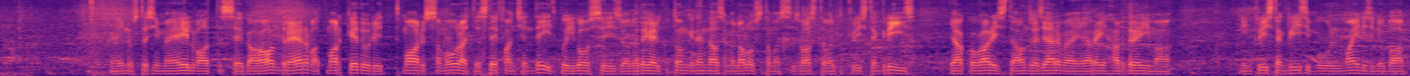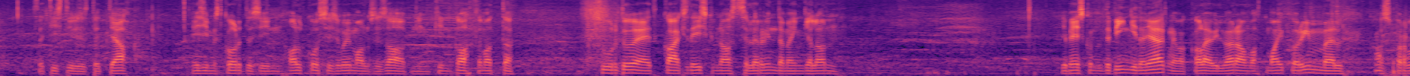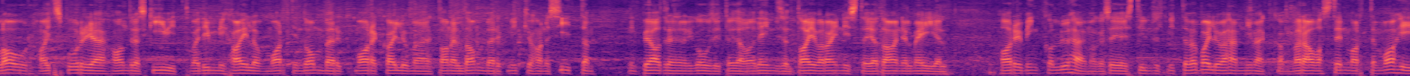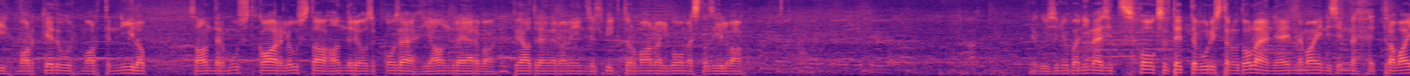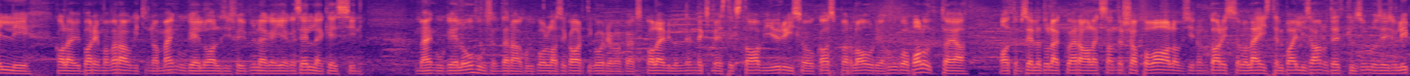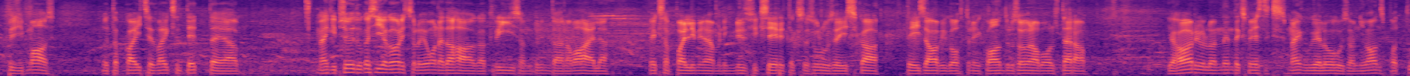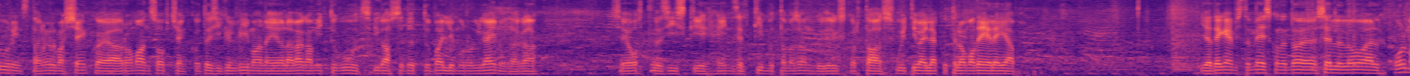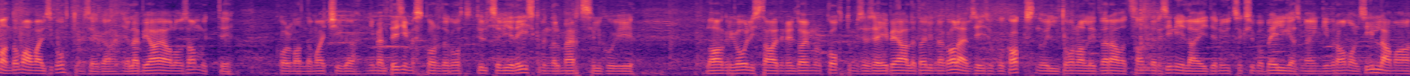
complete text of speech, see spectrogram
ennustasime eelvaatesse ka Andre Järvat, Mark Edurit, Maarjus Samourat ja Stefan Tšendeid põhikoosseisu, aga tegelikult ongi nende asemel alustamas siis vastavalt Kristjan Kriis, Jako Kariste, Andres Järve ja Reinhard Reimaa. ning Kristjan Kriisi puhul mainisin juba statistiliselt, et jah, esimest korda siin algkoosseisu võimaluse saab ning kahtlemata suur tõe, et kaheksateistkümneaastasele ründamängijal on ja meeskondade pingid on järgnevad, Kalevil väravaht Maiko Rimmel, Kaspar Laur, Ats Purje, Andres Kiivit, Vadim Mihhailov, Martin Tomberg, Marek Kaljumäe, Tanel Tamberg, Mikk-Johannes Siitam ning peatreeneri kohuseid täidavad endiselt Aivar Anniste ja Daniel Meiel. Harju pink on lühem, aga see-eest ilmselt mitte palju vähem nimekam, väravas Sten-Martin Vahi, Mark Edur, Martin Niilop, Sander Must, Kaarel Usta, Ander-Joosep Kose ja Andre Järva. Ning peatreener on endiselt Viktor Manuel Goomesta Silva ja kui siin juba nimesid hoogsalt ette vuristanud olen ja enne mainisin, et Travalli Kalevi parima väravakütina on mängukeelu all, siis võib üle käia ka selle, kes siin mängukeelu ohus on täna, kui kollase kaardi korjama peaks. Kalevil on nendeks meesteks Taavi Jürisoo, Kaspar Laur ja Hugo Palutaja. vaatame selle tuleku ära, Aleksandr Šapovalov, siin on Karissalu lähistel palli saanud, hetkel suluseisu lipp püsib maas, võtab kaitsjad vaikselt ette ja mängib söödu ka siia Karissalu joone taha, aga Kriis on ründajana vahel ja peksab palli minema ning nüüd fikseeritakse suluseis ka teise abikohtuniku Andrus Õuna poolt ära ja Harjul on nendeks meesteks, kes mängukeele ohus on Ivan Spaturin, Stanõl Mašenko ja Roman Sobtšenko, tõsi küll, viimane ei ole väga mitu kuud vigastuse tõttu pallimurul käinud, aga see oht teda siiski endiselt kimbutamas on, kui ta ükskord taas vutiväljakutele oma tee leiab. ja tegemist on meeskondade sellel hooajal kolmanda omavahelise kohtumisega ja läbi ajaloo samuti kolmanda matšiga, nimelt esimest korda kohtuti üldse viieteistkümnendal märtsil, kui Laagri koolistaadionil toimunud kohtumises jäi peale Tallinna Kalev seisuga kaks-null, toona olid väravad Sander Sinilaid ja nüüdseks juba Belgias mängiv Ramon Sillamaa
